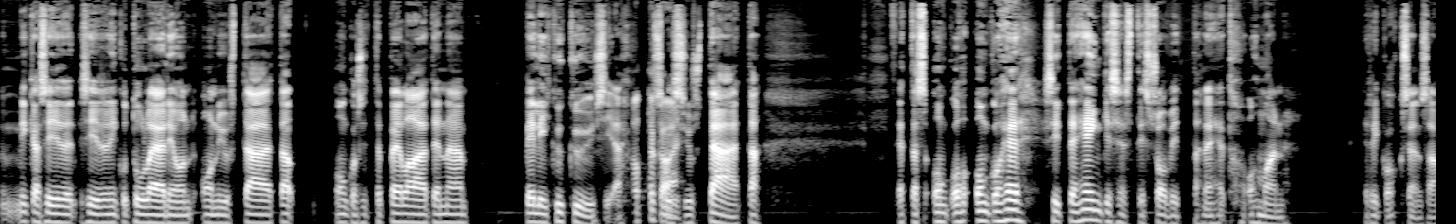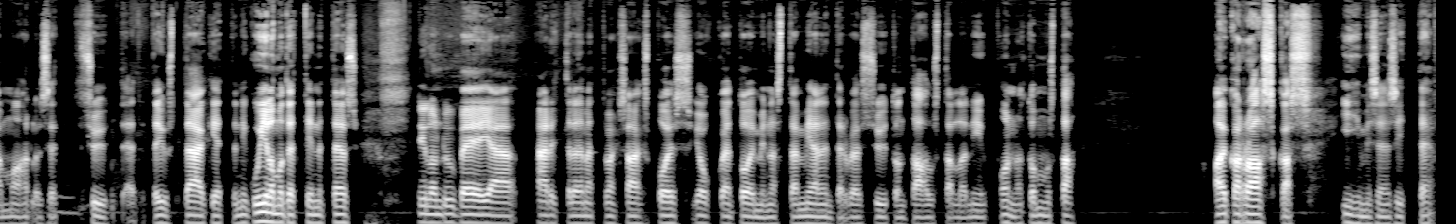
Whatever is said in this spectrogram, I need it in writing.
mikä siitä, siitä niin kuin tulee, niin on, on just tämä, että onko sitten pelaajat enää pelikykyisiä. Totta kai. Siis just tämä, että, että onko, onko he sitten henkisesti sovittaneet oman rikoksensa mahdolliset syytteet. Että just tämäkin, että niin kuin ilmoitettiin, että jos Nilon Dubé jää määrittelemättömäksi ajaksi pois joukkueen toiminnasta ja mielenterveyssyyt on taustalla, niin on tuommoista aika raskas ihmisen sitten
